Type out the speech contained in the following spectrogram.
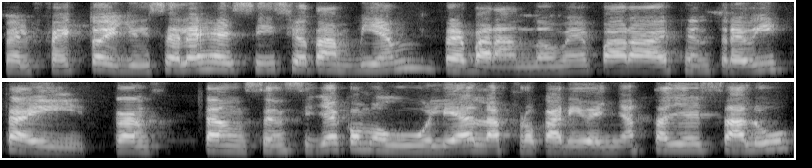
Perfecto, y yo hice el ejercicio también preparándome para esta entrevista y tan, tan sencilla como googlear la afrocaribeña taller salud,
